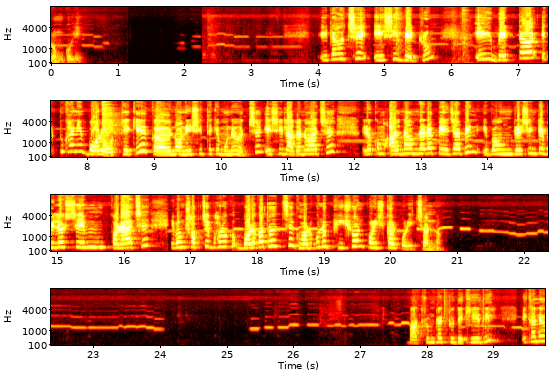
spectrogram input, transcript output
রুমগুলি এটা হচ্ছে এসি বেডরুম। এই বেডটা একটুখানি বড় থেকে নন এসির থেকে মনে হচ্ছে। এসি লাগানো আছে। এরকম আলনা আপনারা পেয়ে যাবেন এবং ড্রেসিং টেবিলও সেম করা আছে। এবং সবচেয়ে বড় বড় কথা হচ্ছে ঘরগুলো ভীষণ পরিষ্কার পরিচ্ছন্ন। বাথরুমটা একটু দেখিয়ে দিই। এখানেও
